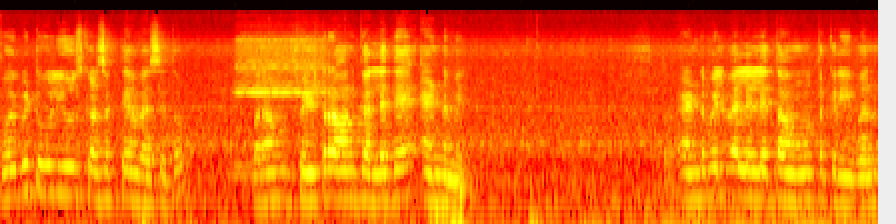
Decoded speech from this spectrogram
कोई भी टूल यूज़ कर सकते हैं वैसे तो पर हम फ़िल्टर ऑन कर लेते हैं एंड मिल तो एंड मिल में ले लेता हूँ तकरीबन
